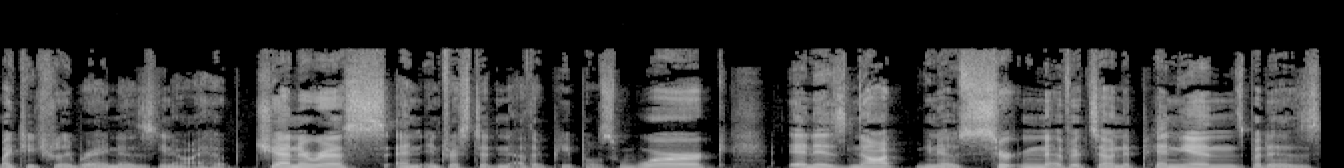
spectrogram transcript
My teacherly brain is, you know, I hope generous and interested in other people's work and is not, you know, certain of its own opinions, but is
